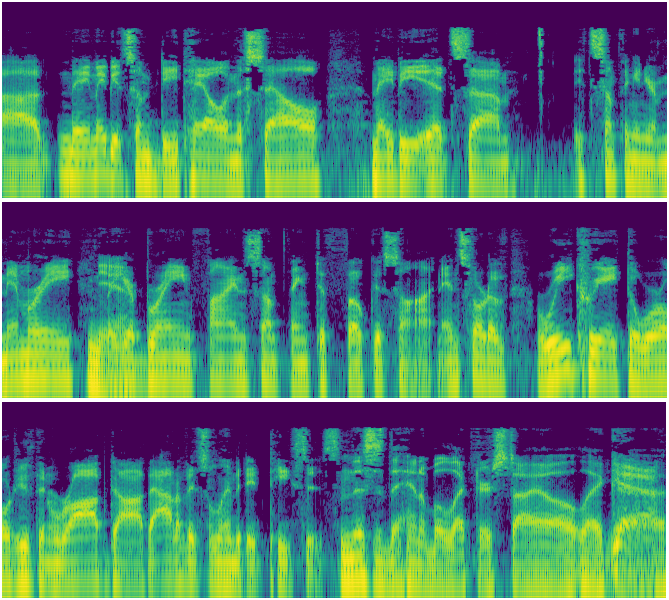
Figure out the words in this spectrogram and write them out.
Uh, may, maybe it's some detail in the cell. Maybe it's, um, it's something in your memory, Yeah. but your brain finds something to focus on and sort of recreate the world you've been robbed of out of its limited pieces. And this is the Hannibal Lecter style, like, Yeah. uh,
